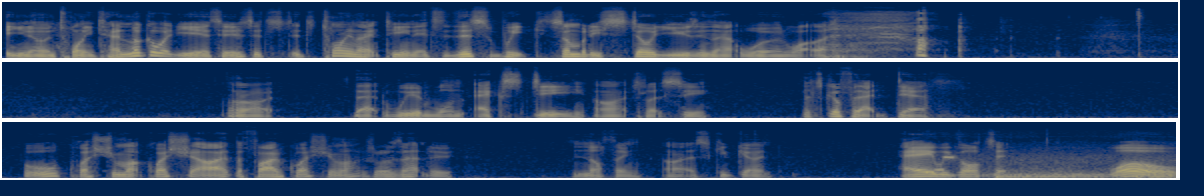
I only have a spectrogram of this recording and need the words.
you know, in 2010. Look at what year it is. It's it's 2019. It's this week. Somebody's still using that word. What the? Hell? All right, that weird one. XD. All right, let's see. Let's go for that death. Oh, question mark, question. I like the five question marks. What does that do? Nothing. All right, let's keep going. Hey, we got it. Whoa.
